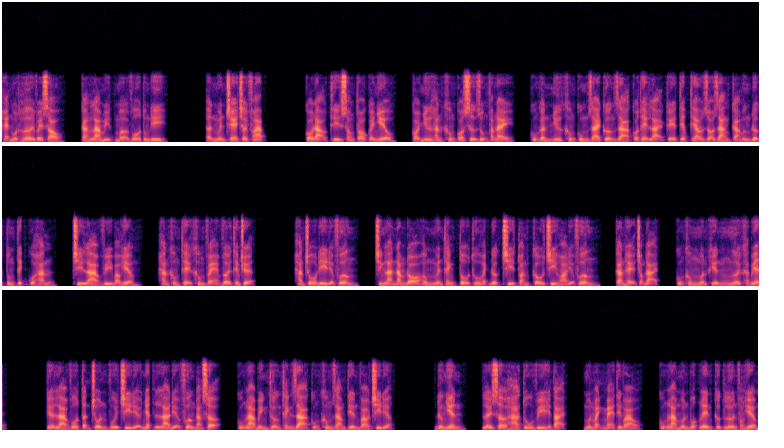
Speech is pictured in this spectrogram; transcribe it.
hẹn một hơi về sau, càng làm mịt mở vô tung đi. Ẩn nguyên che trời pháp. Có đạo thì sóng to quấy nhiễu, coi như hắn không có sử dụng pháp này, cũng gần như không cùng giai cường giả có thể lại kế tiếp theo rõ ràng cảm ứng được tung tích của hắn, chỉ là vì bảo hiểm, hắn không thể không vẽ vời thêm chuyện. Hắn chỗ đi địa phương chính là năm đó hồng nguyên thánh tổ thu hoạch được chỉ toàn cấu chi hỏa địa phương căn hệ trọng đại, cũng không muốn khiến người khác biết. Kia là vô tận trôn vùi chi địa nhất là địa phương đáng sợ, cũng là bình thường thánh giả cũng không dám tiến vào chi địa. Đương nhiên, lấy sở hà tu vi hiện tại, muốn mạnh mẽ tiến vào, cũng là muốn bước lên cực lớn phong hiểm,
